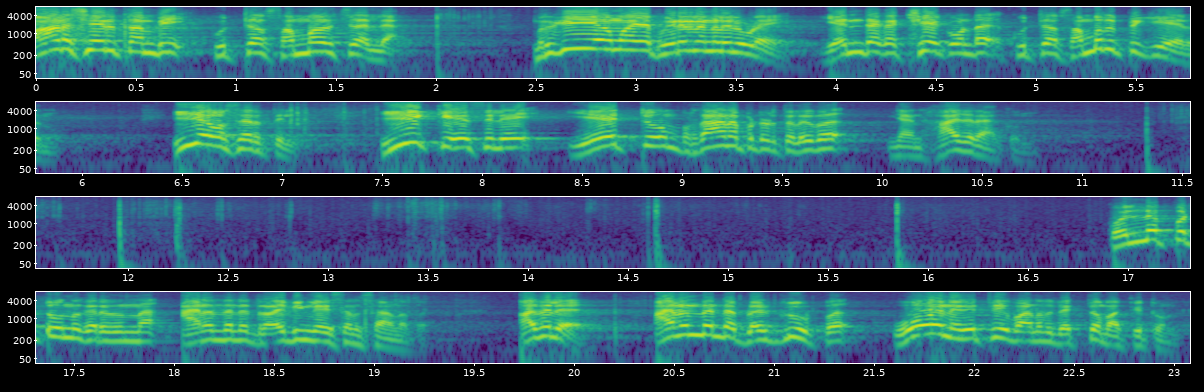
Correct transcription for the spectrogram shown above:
മാടശ്ശേരി തമ്പി കുറ്റം സമ്മതിച്ചതല്ല. മൃഗീയമായ പീഡനങ്ങളിലൂടെ എന്റെ കക്ഷിയെ കൊണ്ട് കുറ്റം സമ്മതിപ്പിക്കുകയായിരുന്നു. ഈ അവസരത്തിൽ ഈ കേസിലെ ഏറ്റവും പ്രധാനപ്പെട്ട ഒരു തെളിവ് ഞാൻ ഹാജരാക്കുന്നു. കൊല്ലപ്പെട്ടു എന്ന് കരുതുന്ന അനന്തന്റെ ഡ്രൈവിംഗ് ലൈസൻസ് ആണത്. അതിൽ അനന്തന്റെ ബ്ലഡ് ഗ്രൂപ്പ് ഓ നെഗറ്റീവ് ആണെന്ന് വ്യക്തമാക്കിയിട്ടുണ്ട്.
